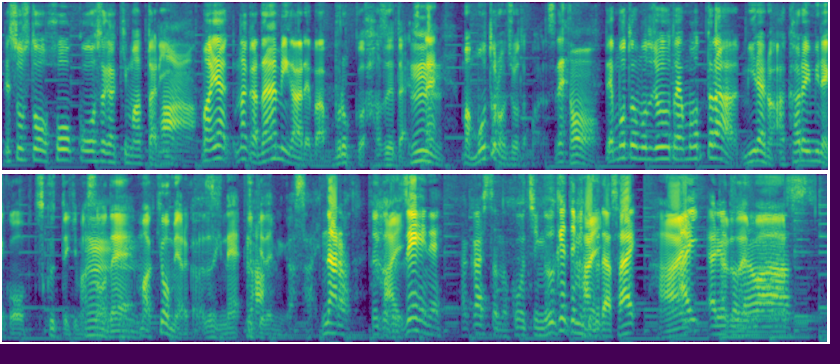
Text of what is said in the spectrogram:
でそうすると方向性が決まったりああ。まあ、やなんか悩みがあればブロックを外れたりですね、うん。まあ、元の状態もあるんですね。で元の状態を持ったら未来の明るい未来を作っていきますので、うんうんまあ興味ある方はぜひね受けてみてください。なるほど。ということで、はい。ぜひね高橋さんのコーチング受けてみてくださいはいありがとうございます。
